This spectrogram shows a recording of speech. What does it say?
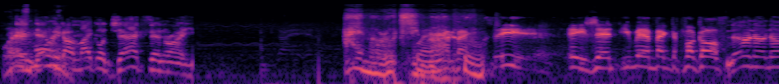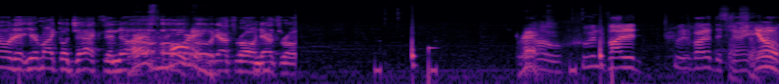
Where's And then we got Michael Jackson right. I'm Orochimaru. Hey, hey, Zed, you better back the fuck off. No, no, no, that you're Michael Jackson. No, Where's oh, Morty? oh, that's wrong, that's wrong. Rick, Oh, who invited who invited the giant? Yo.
